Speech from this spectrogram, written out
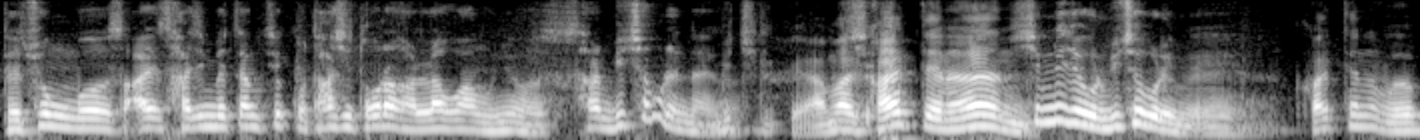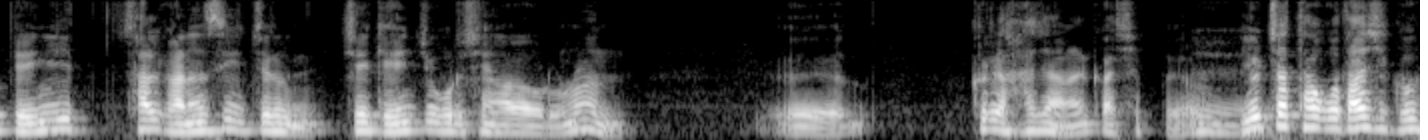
대충 뭐 사, 사진 몇 장 찍고 다시 돌아가려고 하면요. 사람 미쳐버린다, 이거. 미칠 거예요. 아마 갈 때는 심리적으로 미쳐버리면. 예. 갈 때는 뭐 비행기 살 가능성이 저는 제 개인적으로 생각으로는 어, 그래 하지 않을까 싶어요. 예. 열차 타고 다시 그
